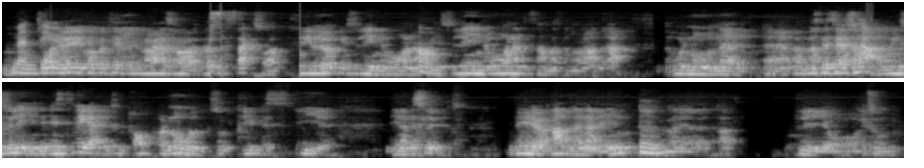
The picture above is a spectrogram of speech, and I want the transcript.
Men det Och är nu är ju... ju kopplat till vad jag sa strax så att driver upp insulinnivåerna. Ja. Och insulinnivåerna tillsammans med några andra hormoner. Eh, man ska säga så här om insulin. Det finns tre liksom, topphormon som typiskt styr dina beslut. Det är ju adrenalin, Mm. vad det gäller att fly och, och liksom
